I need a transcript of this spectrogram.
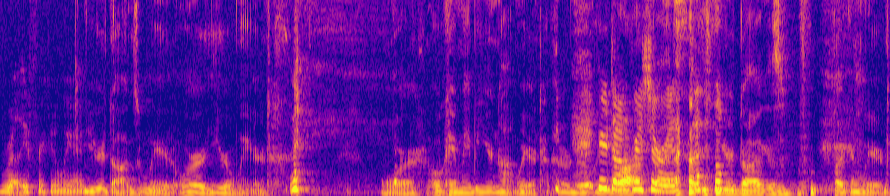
really freaking weird. Your dog's weird, or you're weird. Or okay, maybe you're not weird. I don't know. Your you dog for sure is, though. your dog is fucking weird.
